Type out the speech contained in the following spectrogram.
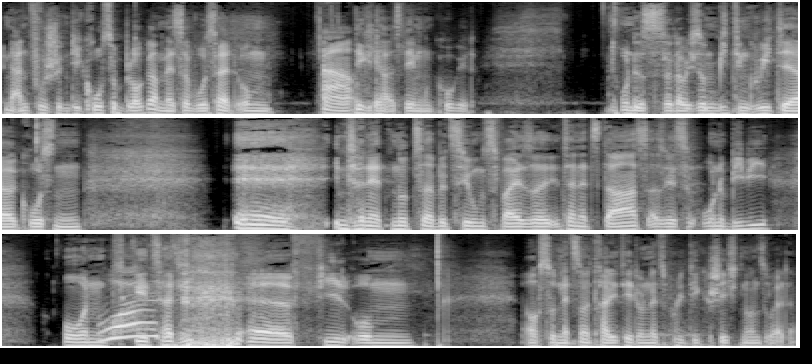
in Anführungsstrichen die große Bloggermesse, wo es halt um Ah, okay. digitales Leben und Co. geht. Und es ist, glaube ich, so ein Meet and Greet der großen äh, Internetnutzer beziehungsweise Internetstars, also jetzt ohne Bibi. Und What? geht's halt äh, viel um auch so Netzneutralität und Netzpolitikgeschichten und so weiter.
